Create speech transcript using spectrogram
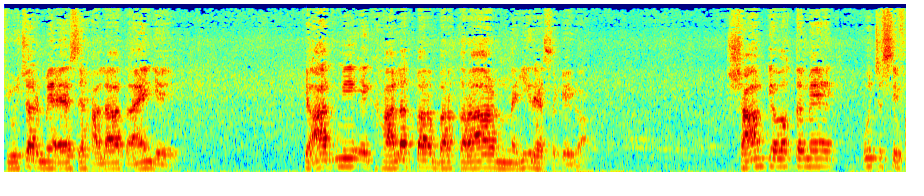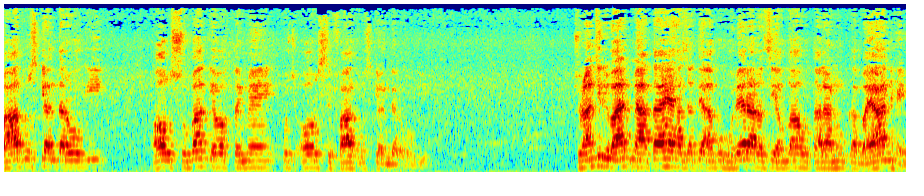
فیوچر میں ایسے حالات آئیں گے کہ آدمی ایک حالت پر برقرار نہیں رہ سکے گا۔ شام کے وقت میں کچھ صفات اس کے اندر ہوگی اور صبح کے وقت میں کچھ اور صفات اس کے اندر ہوگی۔ چنانچہ روایت میں آتا ہے، حضرت ابو حریرہ رضی اللہ تعالیٰ عنہ کا بیان ہے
